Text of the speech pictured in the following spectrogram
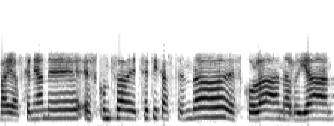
bai, azkenean eh, hezkuntza etxetik azten da, eskolan, herrian,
